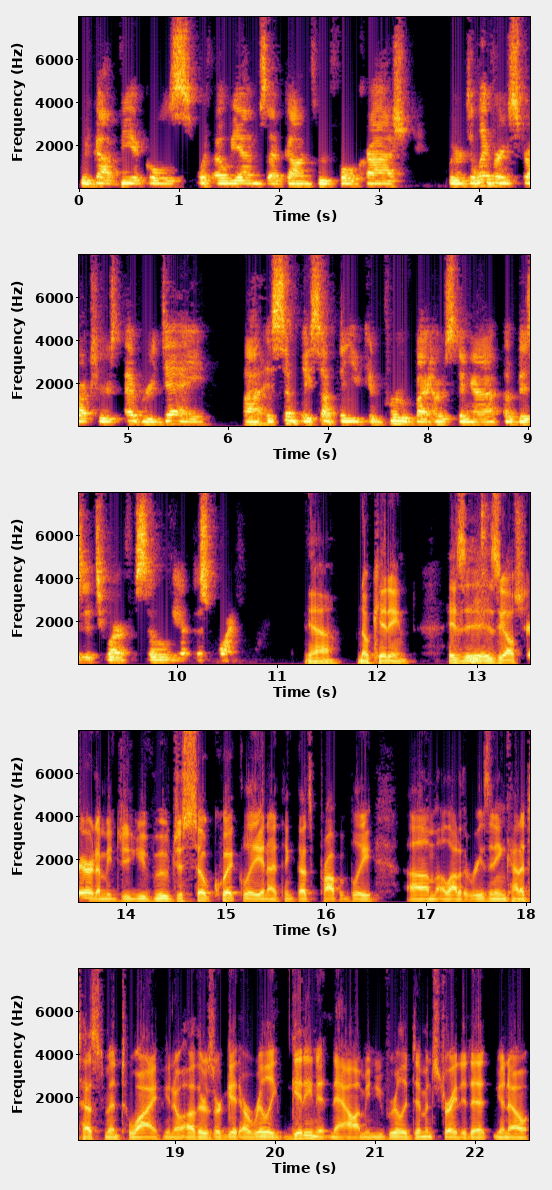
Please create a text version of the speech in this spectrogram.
We've got vehicles with OEMs that have gone through full crash. We're delivering structures every day. Uh, is simply something you can prove by hosting a, a visit to our facility at this point. Yeah, no kidding is is y'all shared. I mean, you've moved just so quickly, and I think that's probably um, a lot of the reasoning, kind of testament to why you know others are get are really getting it now. I mean, you've really demonstrated it, you know,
